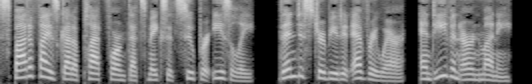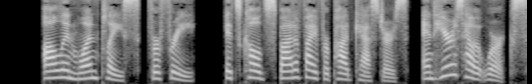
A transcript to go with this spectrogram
Spotify's got a platform that makes it super easily, then distribute it everywhere, and even earn money. All in one place, for free. It's called Spotify for Podcasters, and here's how it works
